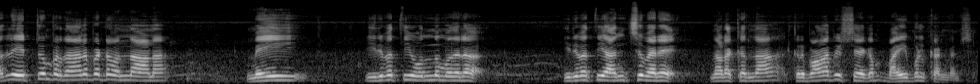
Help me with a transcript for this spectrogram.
അതിൽ ഏറ്റവും പ്രധാനപ്പെട്ട ഒന്നാണ് മെയ് ഇരുപത്തി ഒന്ന് മുതൽ ഇരുപത്തി അഞ്ച് വരെ നടക്കുന്ന കൃപാഭിഷേകം ബൈബിൾ കൺവെൻഷൻ.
